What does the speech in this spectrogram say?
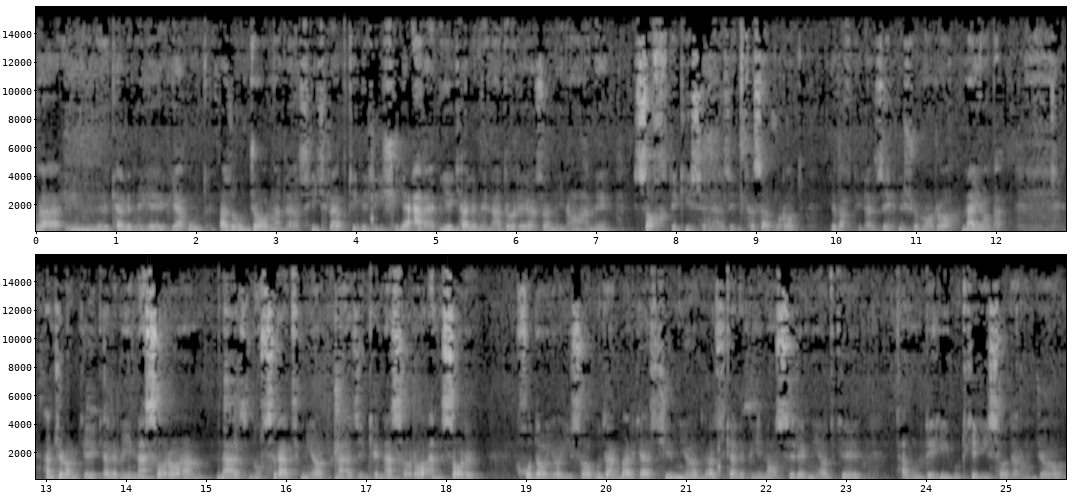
و این کلمه یهود از اونجا آمده است. هیچ ربطی به ریشه عربی کلمه نداره. اصلا اینا همه ساختگی سن از این تصورات که وقتی در ذهن شما راه نیابد. همچنان که کلمه نصارا هم نه از نصرت میاد نه از اینکه نصارا انصار خدا یا عیسی بودن بلکه از چی میاد؟ از کلمه ناصره میاد که همون دهی بود که عیسی در اونجا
